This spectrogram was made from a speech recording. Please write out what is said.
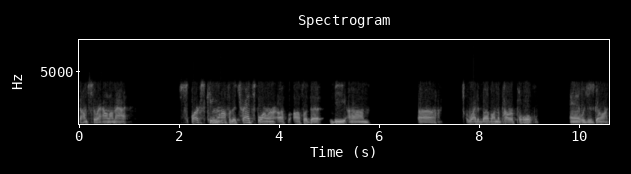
bounced around on that. Sparks came off of the transformer off off of the the um, uh, right above on the power pole and it was just gone.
